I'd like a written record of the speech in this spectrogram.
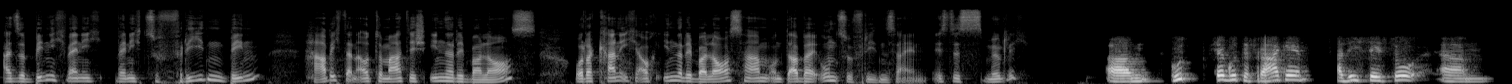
Also bin ich, wenn ich, wenn ich zufrieden bin, habe ich dann automatisch innere Balance? Oder kann ich auch innere Balance haben und dabei unzufrieden sein? Ist das möglich? Ähm, gut, sehr gute Frage. Also ich sehe es so, ähm,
